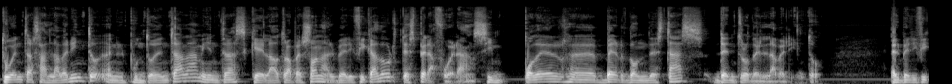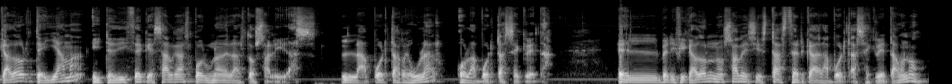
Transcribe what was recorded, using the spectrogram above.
Tú entras al laberinto en el punto de entrada, mientras que la otra persona, el verificador, te espera fuera, sin poder eh, ver dónde estás dentro del laberinto. El verificador te llama y te dice que salgas por una de las dos salidas, la puerta regular o la puerta secreta. El verificador no sabe si estás cerca de la puerta secreta o no.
